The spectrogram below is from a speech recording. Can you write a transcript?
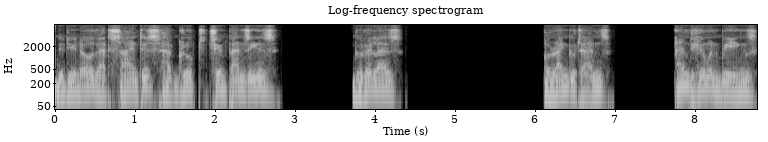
Did you know that scientists have grouped chimpanzees, gorillas, orangutans, and human beings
